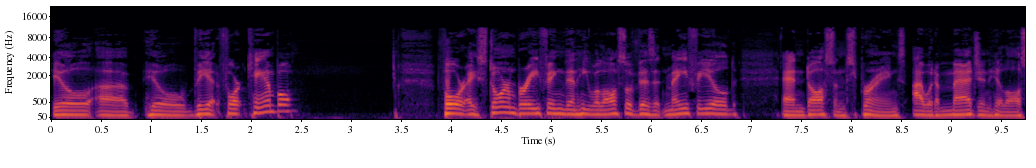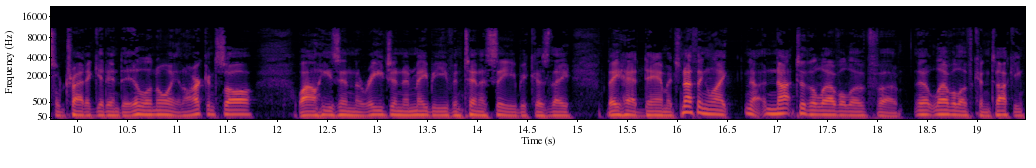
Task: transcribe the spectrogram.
He'll uh, he'll be at Fort Campbell for a storm briefing. Then he will also visit Mayfield and Dawson Springs. I would imagine he'll also try to get into Illinois and Arkansas while he's in the region, and maybe even Tennessee because they they had damage. Nothing like no, not to the level of uh, uh, level of Kentucky.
